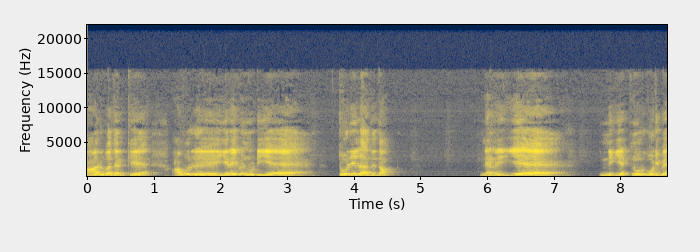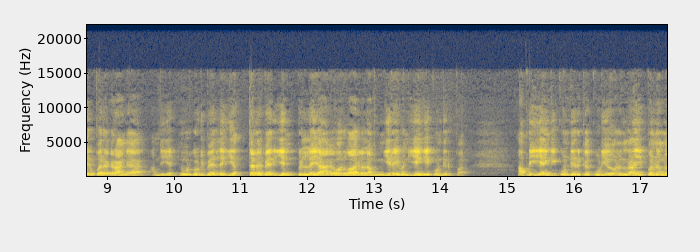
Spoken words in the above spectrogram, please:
மாறுவதற்கு அவர் இறைவனுடைய தொழில் அதுதான். நிறைய இன்னைக்கு எட்நூறு கோடி பேர் பிறகுறாங்க அந்த எட்நூறு கோடி பேரில் எத்தனை பேர் என் பிள்ளையாக வருவார்கள் அப்படின்னு இறைவன் இயங்கி கொண்டிருப்பார். அப்படி ஏங்கி கொண்டு இருக்கக்கூடியவர்கள் தான் இப்போ நம்ம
